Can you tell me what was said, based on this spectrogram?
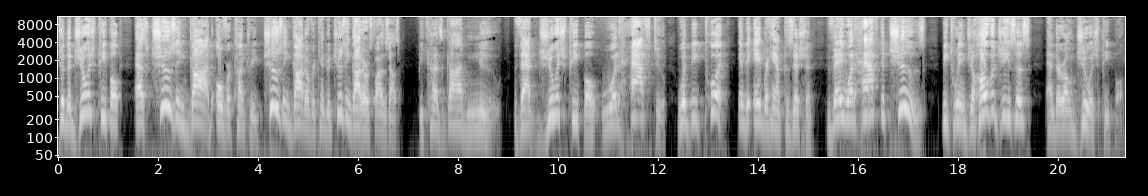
to the Jewish people as choosing God over country, choosing God over kindred, choosing God over father's house? Because God knew that Jewish people would have to, would be put in the Abraham position. They would have to choose between Jehovah Jesus and their own Jewish people.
